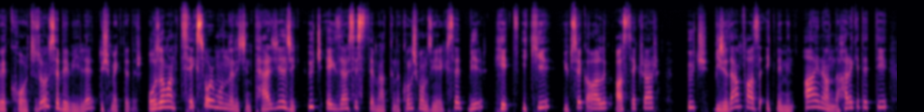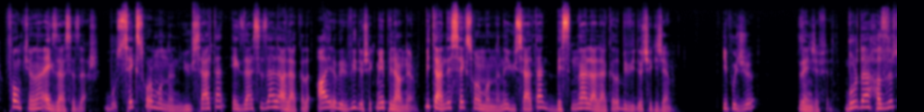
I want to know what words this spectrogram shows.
ve kortizol sebebiyle düşmektedir. O zaman seks hormonları için tercih edilecek 3 egzersiz sistemi hakkında konuşmamız gerekirse 1 HIIT, 2 yüksek ağırlık az tekrar, 3. Birden fazla eklemin aynı anda hareket ettiği fonksiyonel egzersizler. Bu seks hormonlarını yükselten egzersizlerle alakalı ayrı bir video çekmeyi planlıyorum. Bir tane de seks hormonlarını yükselten besinlerle alakalı bir video çekeceğim. İpucu zencefil. Burada hazır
